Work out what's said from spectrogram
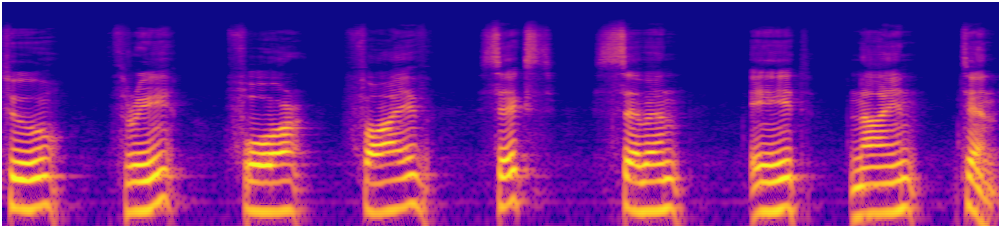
2 3 4 5 6 7 8 9 10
